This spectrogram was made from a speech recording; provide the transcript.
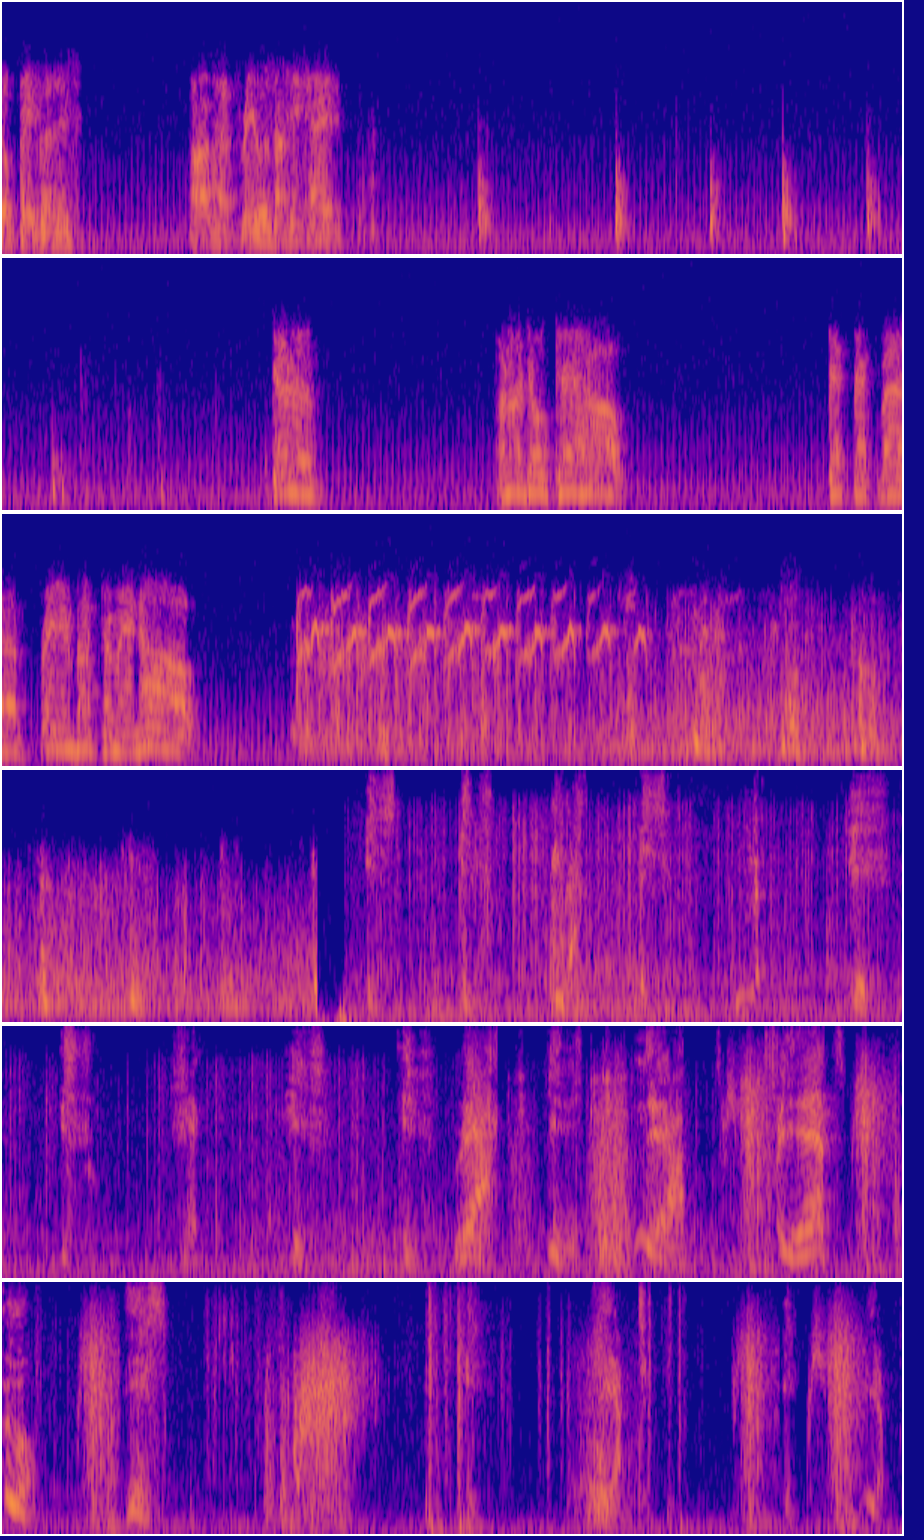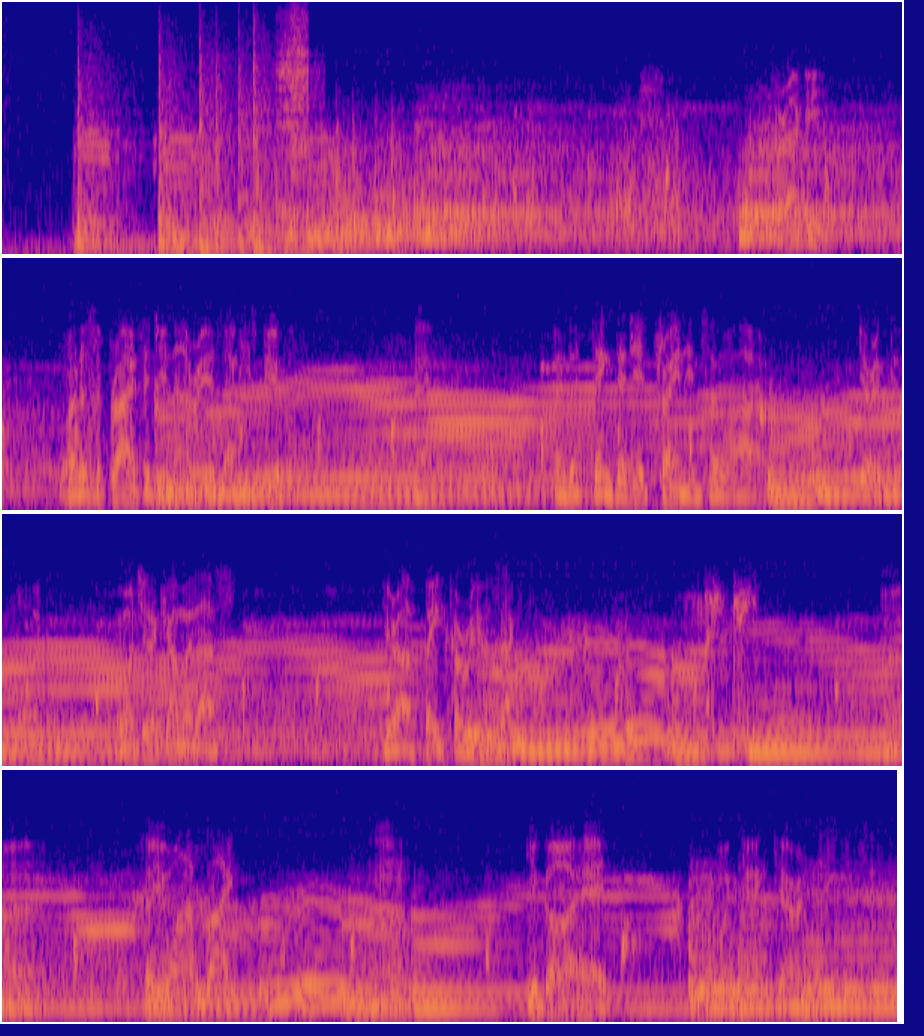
You'll pay for this. I'll have Ryozaki's head. Get him! And I don't care how. Get that man and bring him back to me now! You're training so hard. You're a good boy. I want you to come with us. You're our bait for Ryazaki. Maybe. Ah. So you want to fight? Huh? You go ahead. Oh, I can't guarantee your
